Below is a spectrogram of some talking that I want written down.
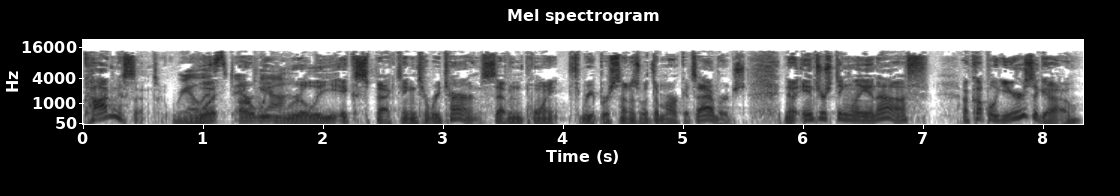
cognizant. Realistic, What are we yeah. really expecting to return? 7.3% is what the market's averaged. Now, interestingly enough, a couple years ago,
